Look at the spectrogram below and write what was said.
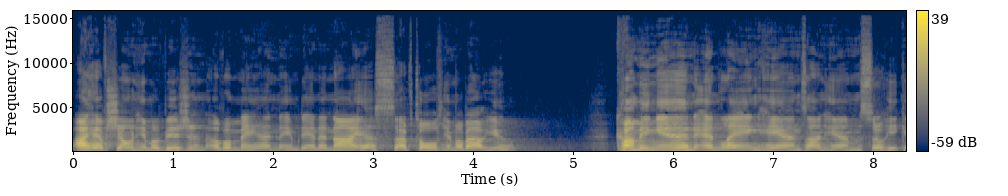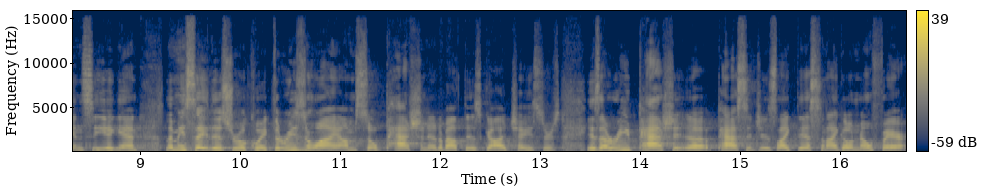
I have shown him a vision of a man named Ananias. I've told him about you. Coming in and laying hands on him so he can see again. Let me say this real quick. The reason why I'm so passionate about this, God Chasers, is I read pas- uh, passages like this and I go, no fair.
